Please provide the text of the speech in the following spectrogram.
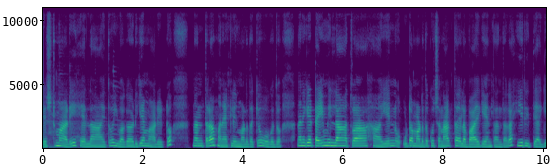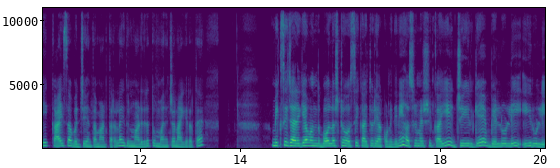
ರೆಸ್ಟ್ ಮಾಡಿ, ಎಲ್ಲ ಆಯಿತು. ಇವಾಗ ಅಡುಗೆ ಮಾಡಿಟ್ಟು ನಂತರ ಮನೆ ಕ್ಲೀನ್ ಮಾಡೋದಕ್ಕೆ ಹೋಗೋದು. ನನಗೆ ಟೈಮ್ ಇಲ್ಲ, ಅಥವಾ ಏನು ಊಟ ಮಾಡೋದಕ್ಕೂ ಚೆನ್ನಾಗ್ತಾ ಇಲ್ಲ ಬಾಯಿಗೆ ಅಂತ ಅಂದಾಗ ಈ ರೀತಿಯಾಗಿ ಕಾಯಿಸ ಬಜ್ಜಿ ಅಂತ ಮಾಡ್ತಾರಲ್ಲ ಇದನ್ನು ಮಾಡಿದರೆ ತುಂಬಾ ಚೆನ್ನಾಗಿರುತ್ತೆ. ಮಿಕ್ಸಿ ಜಾರಿಗೆ ಒಂದು ಬೌಲಷ್ಟು ಹಸಿ ಕಾಯಿ ತುರಿ ಹಾಕ್ಕೊಂಡಿದ್ದೀನಿ ಹಸಿರು ಮೆಣಸಿನ್ಕಾಯಿ, ಜೀರಿಗೆ, ಬೆಳ್ಳುಳ್ಳಿ, ಈರುಳ್ಳಿ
